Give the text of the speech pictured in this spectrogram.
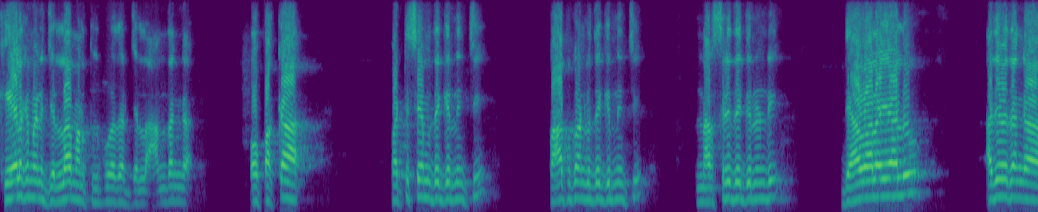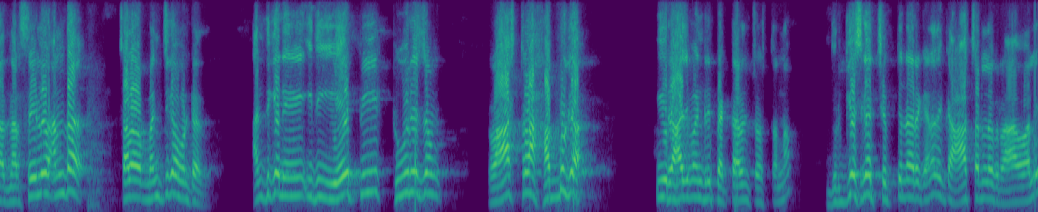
కీలకమైన జిల్లా మన తూర్పుగోదావరి జిల్లా అందంగా. ఓ పక్క పట్టిసీమ దగ్గర నుంచి పాపికొండల దగ్గర నుంచి నర్సరీ దగ్గర నుండి దేవాలయాలు అదేవిధంగా నర్సరీలు అంతా చాలా మంచిగా ఉంటుంది. అందుకని ఇది ఏపీ టూరిజం రాష్ట్ర హబ్గా ఈ రాజమండ్రి పెట్టాలని చూస్తున్నాం. దుర్గేష్ గారు చెప్తున్నారు కానీ అది ఇంకా ఆచరణలోకి రావాలి.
